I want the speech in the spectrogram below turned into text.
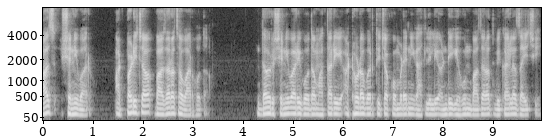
आज शनिवार. आटपाडीच्या बाजाराचा वार होता. दर शनिवारी गोदा म्हातारी आठवडाभर तिच्या कोंबड्यांनी घातलेली अंडी घेऊन बाजारात विकायला जायची.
